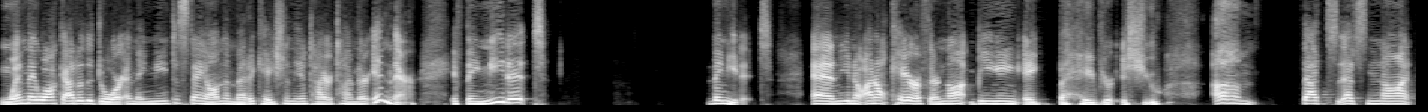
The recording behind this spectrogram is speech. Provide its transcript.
when they walk out of the door and they need to stay on the medication the entire time they're in there. If they need it they need it. And you know i don't care if they're not being a behavior issue. Um that's that's not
